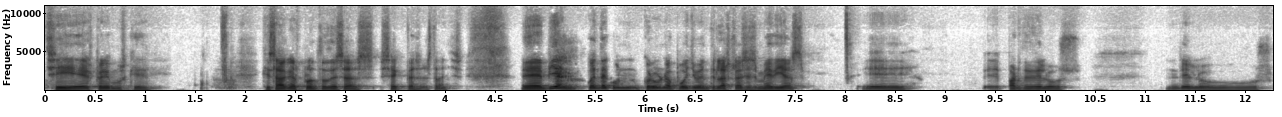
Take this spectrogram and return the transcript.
Sí, esperemos que, que salgas pronto de esas sectas extrañas. Eh, bien, cuenta con, un apoyo entre las clases medias, eh, eh, parte de los de los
